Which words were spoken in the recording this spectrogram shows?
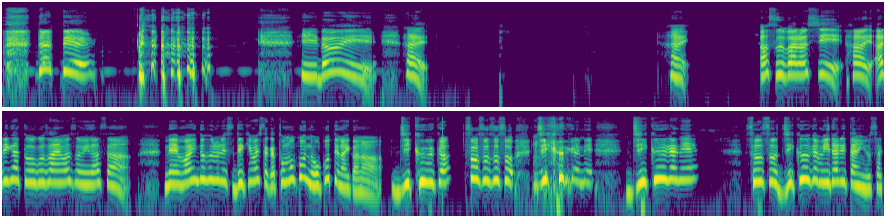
だって、ひどい。はい。はい。あ、素晴らしい。はい。ありがとうございます、皆さん。ねマインドフルネスできましたか？ともこんの怒ってないかな？時空が？そうそうそうそう。時空がね、時空がね、そうそう、時空が乱れたんよ、さっ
